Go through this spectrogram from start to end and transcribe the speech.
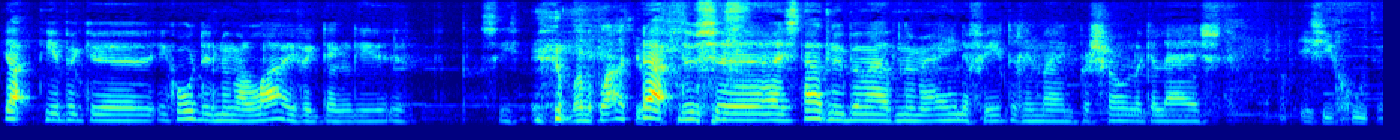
Ja, die heb ik, eh, ik hoorde dit nummer live. Ik denk die, eh. Wat een plaatje. Ja, dus eh, hij staat nu bij mij op nummer 41 in mijn persoonlijke lijst. Is hij goed, hè?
